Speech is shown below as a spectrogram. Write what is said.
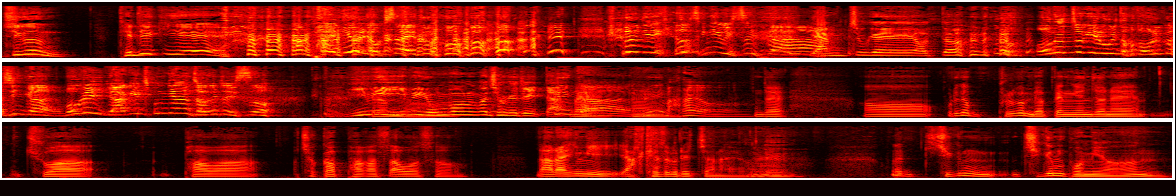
지금 대들기에 한 8개월 역사에도 그런 일이 계속 생기고 있습니다. 양쪽에 어떤 어느 쪽에 욕을 더 먹을 것인가? 먹을 약의 총량은 정해져 있어. 이미 그럼요. 입이 욕 먹는 건 정해져 있다. 그러니까 네, 그런 게 네. 많아요. 근데 어 우리가 불과 몇백 년 전에 주화파와 척화파가 싸워서 나라 힘이 약해서 그랬잖아요. 네. 근데 지금 지금 보면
